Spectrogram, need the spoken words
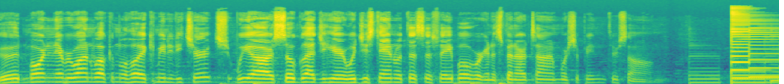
Good morning, everyone. Welcome to La Jolla Community Church. We are so glad you're here. Would you stand with us as able? We're going to spend our time worshiping through song.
